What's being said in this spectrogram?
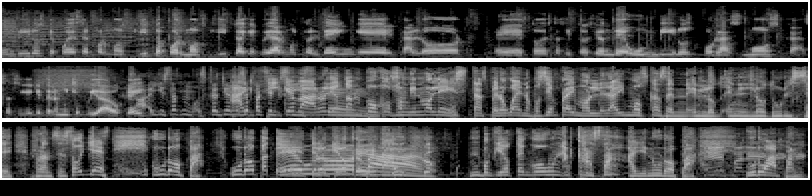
un virus que puede ser por mosquito, por mosquito, hay que cuidar mucho el dengue, el calor, eh, toda esta situación de un virus por las moscas, así que hay que tener mucho cuidado, ¿ok? Ay, estas moscas, yo no Ay, sé para qué sí, qué bárbaro, yo tampoco, son bien molestas, pero bueno, pues siempre hay, mole- hay moscas en, en lo, en lo dulce, Frances. Oye, Europa, Europa te, te lo quiero Europa. preguntar, porque yo tengo una casa ahí en Europa, Uruapan.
